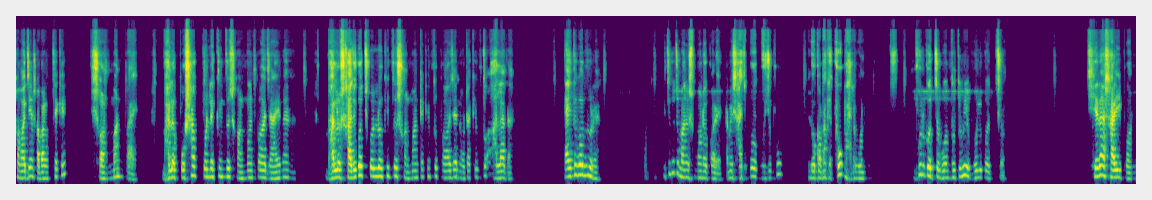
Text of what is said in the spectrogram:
সমাজে সবার থেকে সম্মান পায়। ভালো পোশাক পরলে কিন্তু সম্মান পাওয়া যায় না। ভালো সাজগোজ করলেও কিন্তু সম্মানটা কিন্তু পাওয়া যায় না, ওটা কিন্তু আলাদা। তাই তো বন্ধুরা? কিছু কিছু মানুষ মনে করে, আমি সাজবো বুঝব লোক আমাকে খুব ভালো বলবে। ভুল করছ বন্ধু, তুমি ভুল করছ। সেরা শাড়ি পরো,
